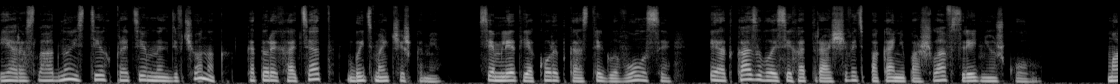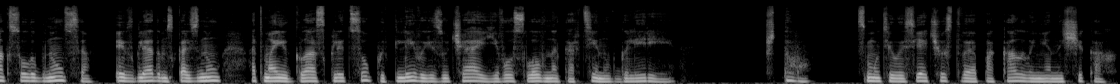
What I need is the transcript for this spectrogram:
Я росла одной из тех противных девчонок, которые хотят быть мальчишками. Семь лет я коротко остригла волосы и отказывалась их отращивать, пока не пошла в среднюю школу. Макс улыбнулся и взглядом скользнул от моих глаз к лицу, пытливо изучая его словно картину в галерее. «Что?» — смутилась я, чувствуя покалывание на щеках.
